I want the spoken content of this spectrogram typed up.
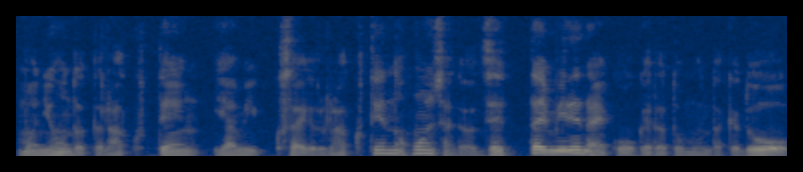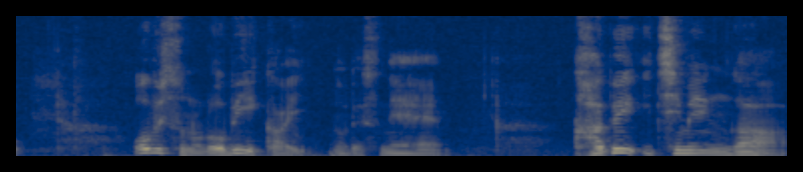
まあ、日本だったら楽天闇臭いけど楽天の本社では絶対見れない光景だと思うんだけどオフィスのロビー階のですね壁一面が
